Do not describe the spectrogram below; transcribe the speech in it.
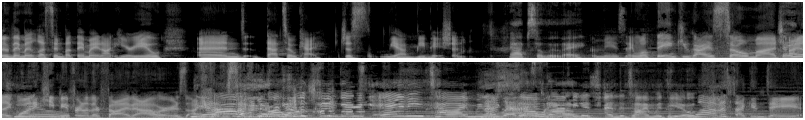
or they might listen, but they might not hear you. And that's okay. Just, yeah, mm-hmm. be patient. Absolutely. Amazing. Well, thank you guys so much. Thank I like want to keep you for another five hours. Yeah, I have so many more we'll come back anytime. We are so happy to spend the time with you. We'll have a second date.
